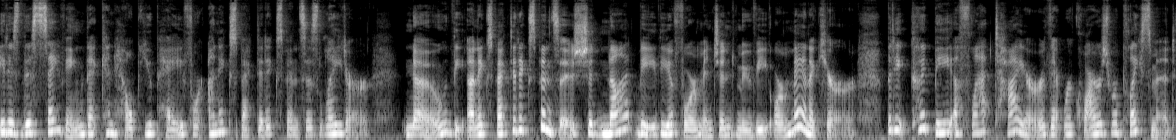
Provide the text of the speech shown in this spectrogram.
It is this saving that can help you pay for unexpected expenses later. No, the unexpected expenses should not be the aforementioned movie or manicure, but it could be a flat tire that requires replacement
